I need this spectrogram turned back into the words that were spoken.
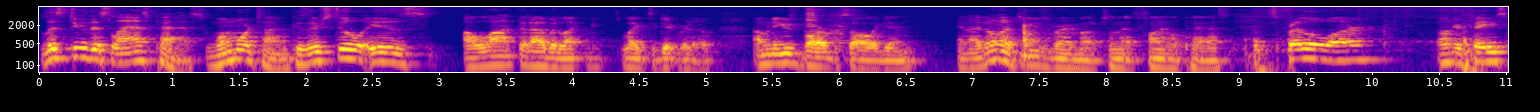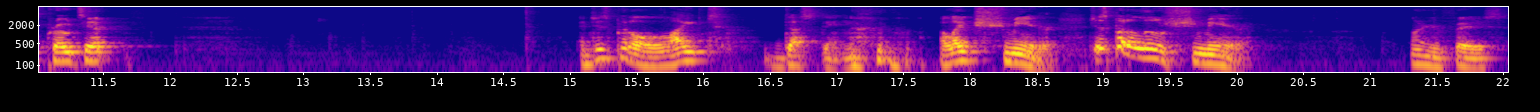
let's do this last pass one more time because there still is a lot that I would like, like to get rid of. I'm going to use Barbasol again. And I don't have to use very much on that final pass. Spread a little water on your face. Pro tip, and just put a light dusting, a light schmear. Just put a little schmear on your face.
